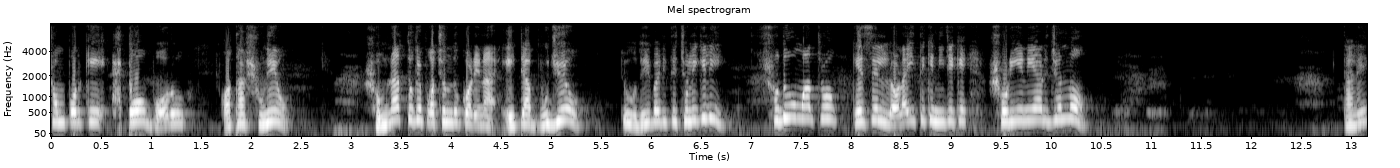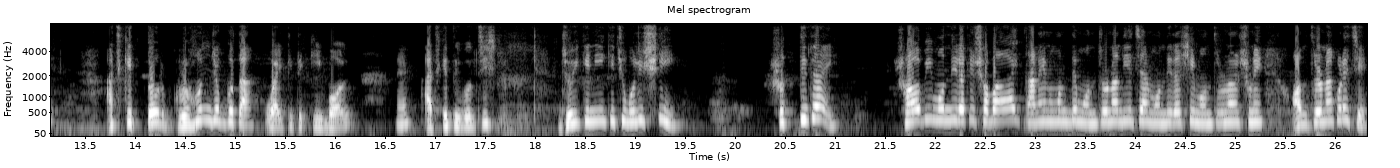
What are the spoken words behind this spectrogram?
সম্পর্কে এত বড় কথা শুনেও সোমনাথ তোকে পছন্দ করে না, এটা বুঝেও তুই ওদের বাড়িতে চলে গেলি? শুধুমাত্র কেসের লড়াই থেকে নিজেকে সরিয়ে নেওয়ার জন্য? তাহলে আজকে তোর গ্রহণযোগ্যতা ওয়াইটিতে কি বল? হ্যাঁ আজকে তুই বলছিস, জয়কে নিয়ে কিছু বলিসনি? সত্যি তাই? সবই মন্দিরাকে সবাই কানের মধ্যে মন্ত্রণা দিয়েছে আর মন্দিরা সেই মন্ত্রণা শুনে অন্ত্রণা করেছে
